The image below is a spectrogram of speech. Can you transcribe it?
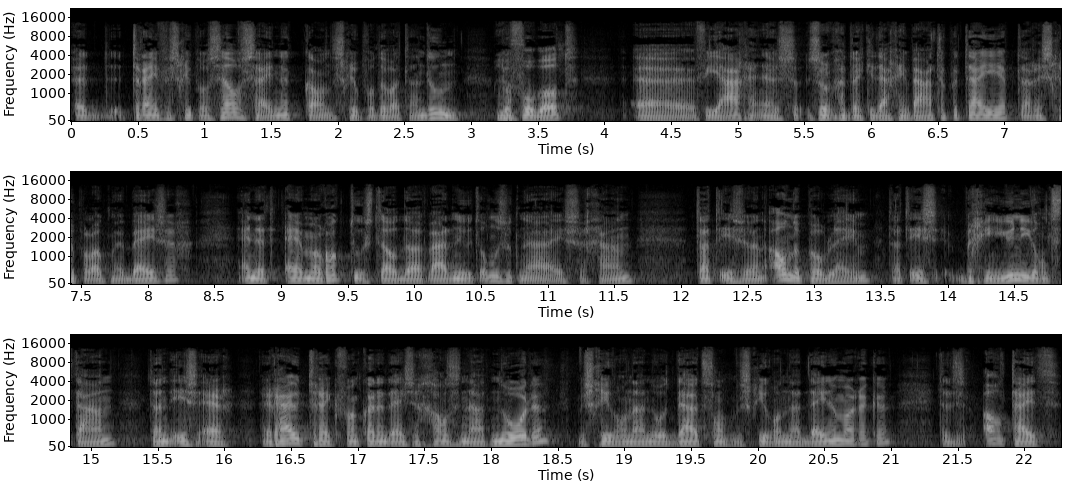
de terrein van Schiphol zelf zijn... dan kan Schiphol er wat aan doen. Bijvoorbeeld verjagen en zorgen dat je daar geen waterpartijen hebt. Daar is Schiphol ook mee bezig. En het Air-Maroc-toestel, dat- waar nu het onderzoek naar is gegaan... dat is er een ander probleem. Dat is begin juni ontstaan. Dan is er ruittrek van Canadese ganzen naar het noorden. Misschien wel naar Noord-Duitsland, misschien wel naar Denemarken. Dat is altijd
